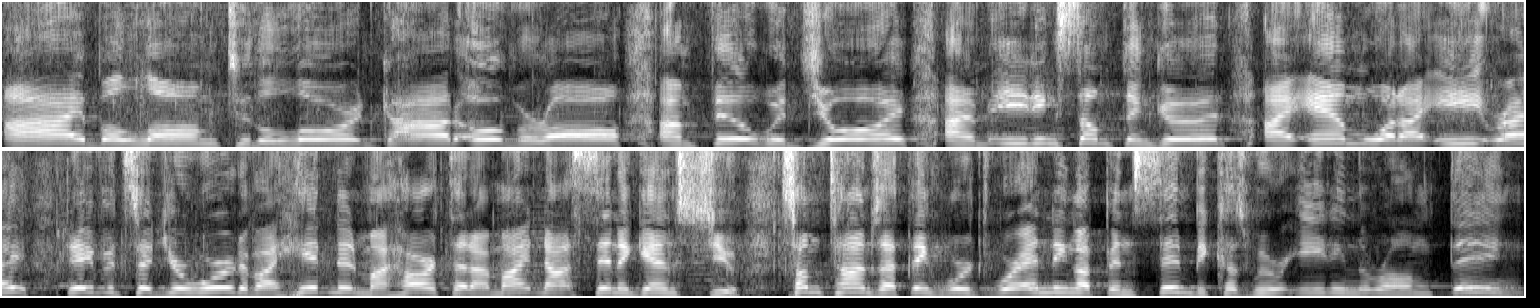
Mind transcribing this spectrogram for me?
I belong to the Lord God over all, I'm filled with joy, I'm eating something good, I am what I eat, right? David said, Your word have I hidden in my heart that I might not sin against you. Sometimes I think we're, we're ending up in sin because we were eating the wrong thing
